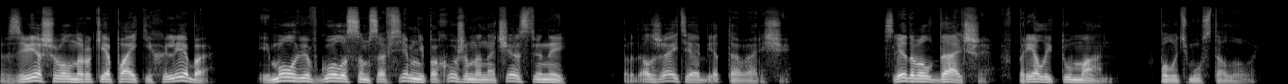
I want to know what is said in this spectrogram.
взвешивал на руке пайки хлеба и, молвив голосом совсем не похожим на начальственный «Продолжайте обед, товарищи», следовал дальше, в прелый туман, в полутьму столовой.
